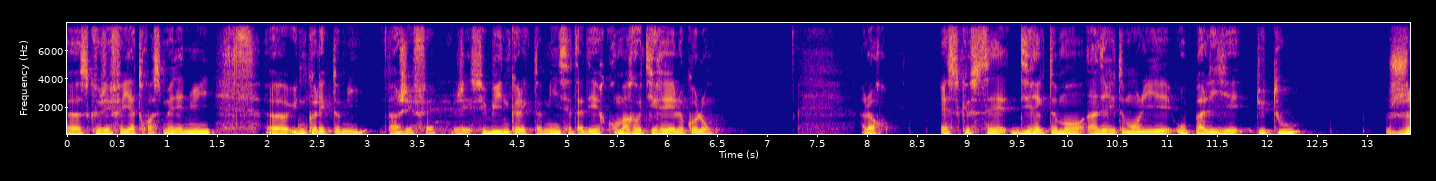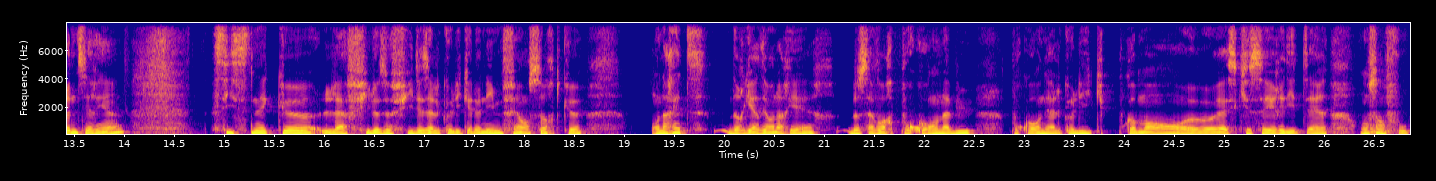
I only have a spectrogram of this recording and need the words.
euh, ce que j'ai fait il y a trois semaines et demie, euh, une colectomie. Enfin, j'ai fait, j'ai subi une colectomie, c'est-à-dire qu'on m'a retiré le côlon. Alors, est-ce que c'est directement, indirectement lié ou pas lié du tout? Je ne sais rien. Si ce n'est que la philosophie des alcooliques anonymes fait en sorte que on arrête de regarder en arrière, de savoir pourquoi on a bu, pourquoi on est alcoolique, comment, euh, est-ce que c'est héréditaire, on s'en fout.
